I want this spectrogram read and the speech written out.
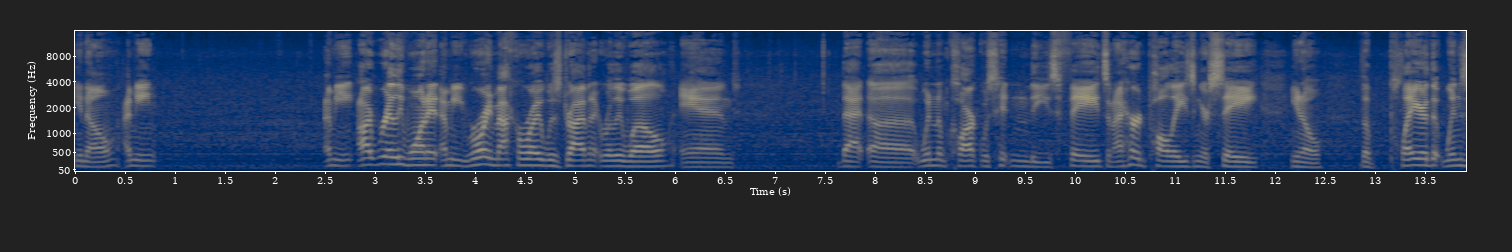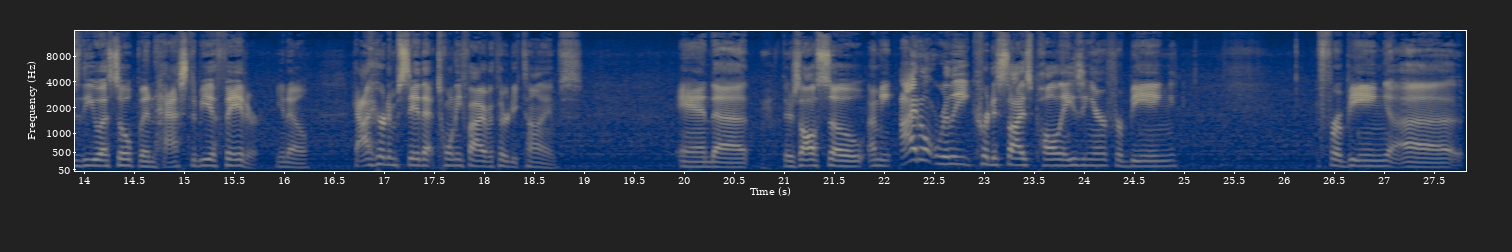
You know, I mean, I mean, I really wanted. I mean, Rory McIlroy was driving it really well, and that uh, Wyndham Clark was hitting these fades. And I heard Paul Azinger say, you know, the player that wins the U.S. Open has to be a fader. You know, I heard him say that 25 or 30 times. And uh, there's also, I mean, I don't really criticize Paul Azinger for being, for being, uh,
